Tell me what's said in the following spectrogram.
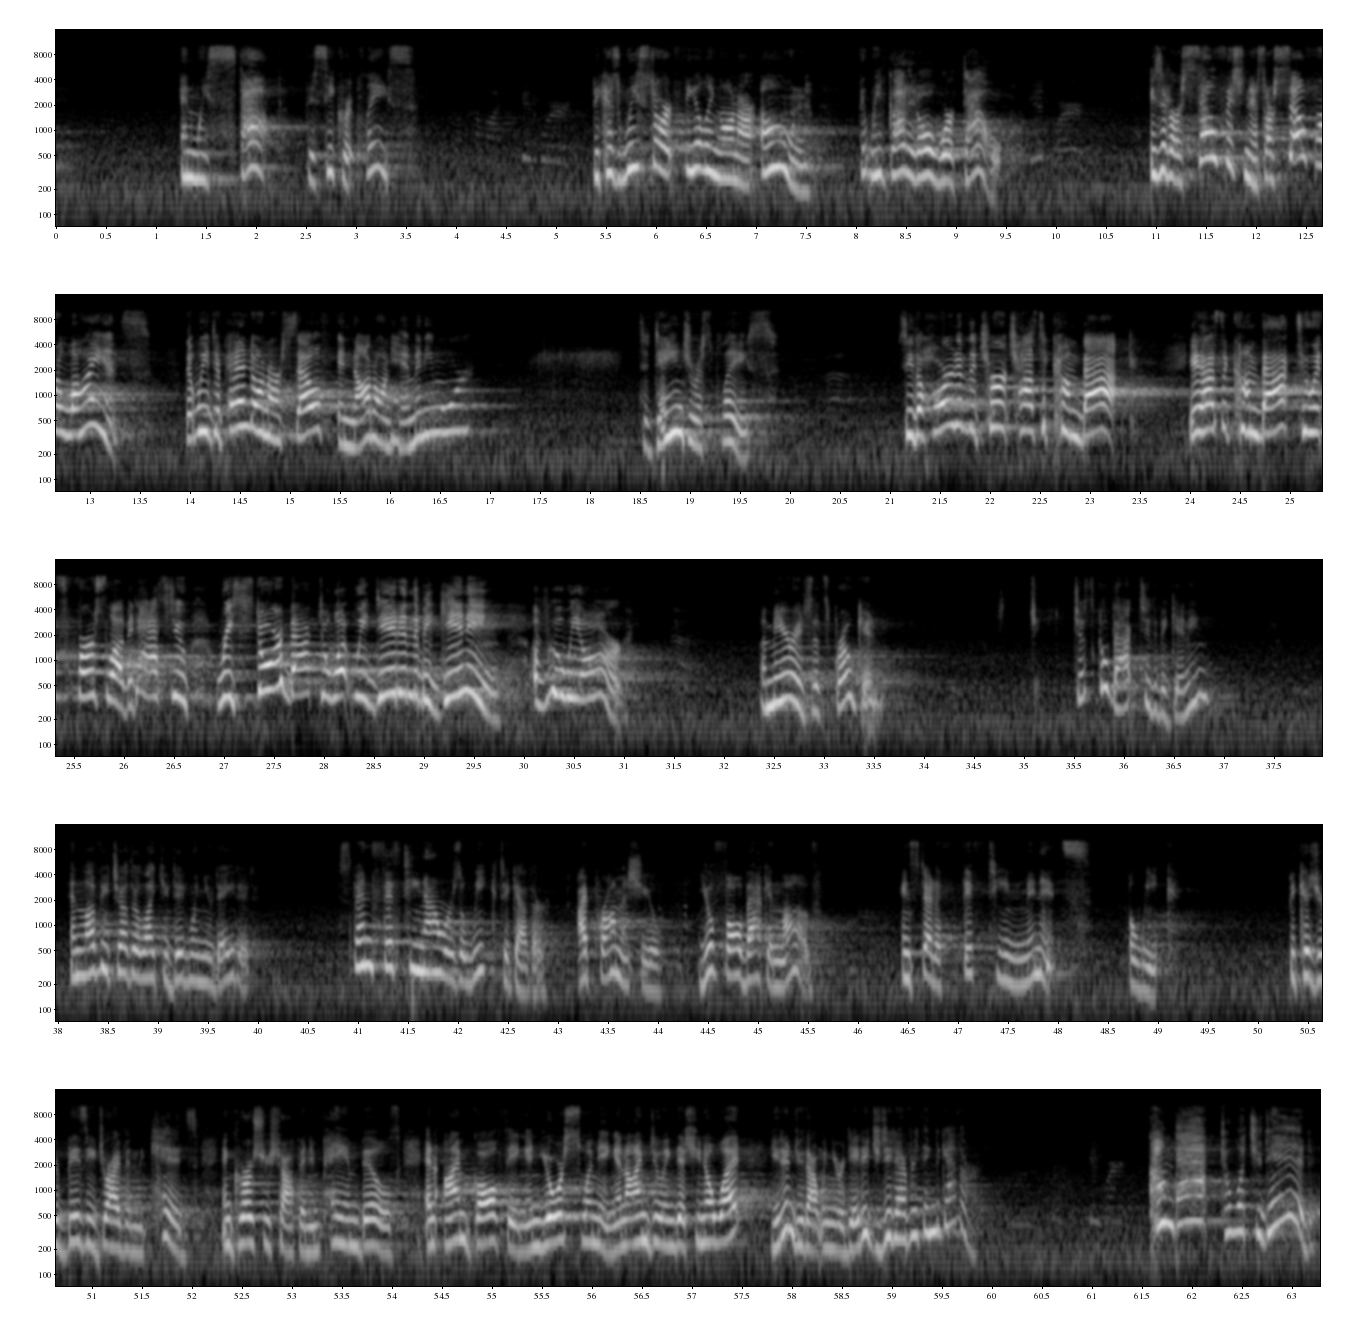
and we stop the secret place? Because we start feeling on our own that we've got it all worked out. Is it our selfishness, our self reliance, that we depend on ourselves and not on Him anymore? It's a dangerous place. See, the heart of the church has to come back. It has to come back to its first love. It has to restore back to what we did in the beginning of who we are. A marriage that's broken. Just go back to the beginning and love each other like you did when you dated. Spend 15 hours a week together. I promise you, you'll fall back in love instead of 15 minutes a week because you're busy driving the kids and grocery shopping and paying bills, and I'm golfing and you're swimming and I'm doing this. You know what? You didn't do that when you were dated, you did everything together. Come back to what you did.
